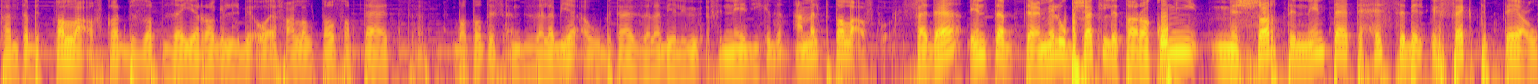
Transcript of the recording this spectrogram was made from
فأنت بتطلع أفكار بالظبط زي الراجل اللي بيبقى واقف على الطاسة بتاعه بطاطس and زلابيا أو بتاع الزلابيا اللي بيبقى في النادي كده عمال تطلع أفكار. فده أنت بتعمله بشكل تراكمي مش شرط إن أنت تحس بال effect بتاعه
